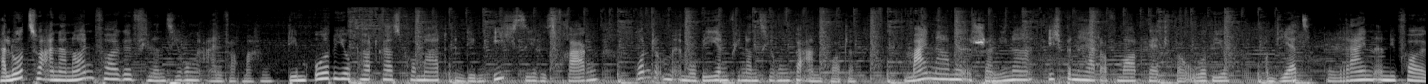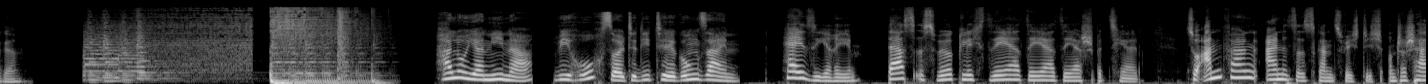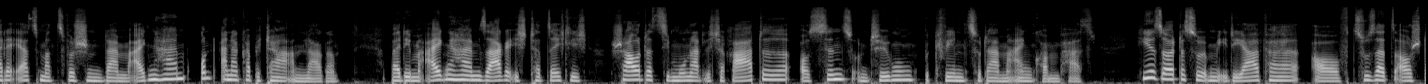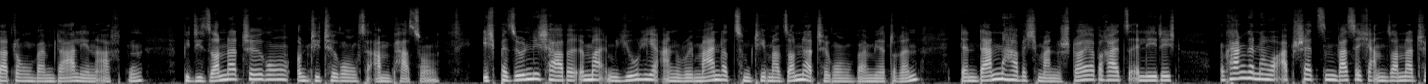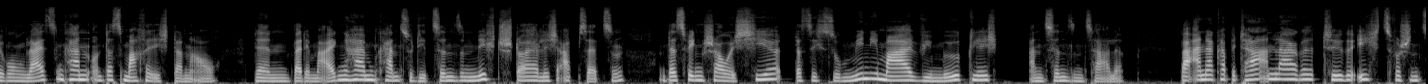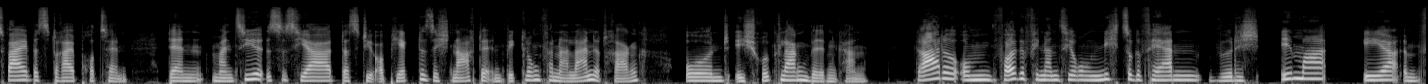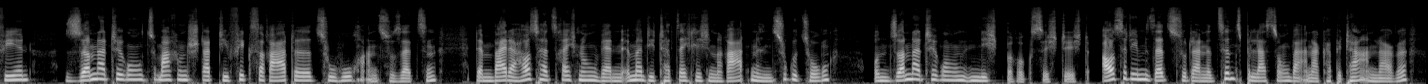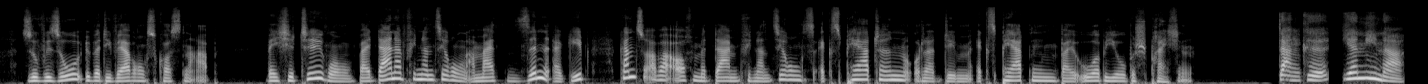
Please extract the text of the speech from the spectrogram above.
Hallo zu einer neuen Folge Finanzierung einfach machen, dem Urbio-Podcast-Format, in dem ich Siris Fragen rund um Immobilienfinanzierung beantworte. Mein Name ist Janina, ich bin Head of Mortgage bei Urbio und jetzt rein in die Folge. Hallo Janina, wie hoch sollte die Tilgung sein? Hey Siri, das ist wirklich sehr, sehr, sehr speziell. Zu Anfang, eines ist ganz wichtig, unterscheide erstmal zwischen deinem Eigenheim und einer Kapitalanlage. Bei dem Eigenheim sage ich tatsächlich, schau, dass die monatliche Rate aus Zins und Tilgung bequem zu deinem Einkommen passt. Hier solltest du im Idealfall auf Zusatzausstattungen beim Darlehen achten, wie die Sondertilgung und die Tilgungsanpassung. Ich persönlich habe immer im Juli einen Reminder zum Thema Sondertilgung bei mir drin, denn dann habe ich meine Steuer bereits erledigt und kann genau abschätzen, was ich an Sondertilgung leisten kann und das mache ich dann auch. Denn bei dem Eigenheim kannst du die Zinsen nicht steuerlich absetzen und deswegen schaue ich hier, dass ich so minimal wie möglich an Zinsen zahle. Bei einer Kapitalanlage tilge ich zwischen 2 bis 3 Prozent, denn mein Ziel ist es ja, dass die Objekte sich nach der Entwicklung von alleine tragen und ich Rücklagen bilden kann. Gerade um Folgefinanzierung nicht zu gefährden, würde ich immer eher empfehlen, Sondertilgungen zu machen, statt die fixe Rate zu hoch anzusetzen. Denn bei der Haushaltsrechnung werden immer die tatsächlichen Raten hinzugezogen und Sondertilgungen nicht berücksichtigt. Außerdem setzt du deine Zinsbelastung bei einer Kapitalanlage sowieso über die Werbungskosten ab. Welche Tilgung bei deiner Finanzierung am meisten Sinn ergibt, kannst du aber auch mit deinem Finanzierungsexperten oder dem Experten bei Urbio besprechen. Danke, Janina.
